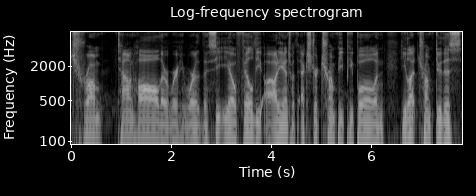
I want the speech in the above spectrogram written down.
Trump town hall there where he- where the CEO filled the audience with extra Trumpy people, and he let Trump do this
